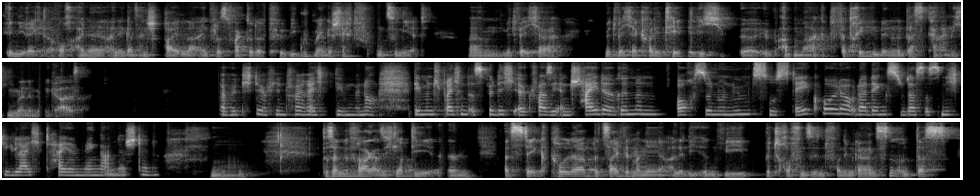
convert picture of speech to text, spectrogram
indirekt auch eine, eine ganz entscheidender Einflussfaktor dafür, wie gut mein Geschäft funktioniert, ähm, mit, welcher, mit welcher Qualität ich äh, am Markt vertreten bin. Und das kann eigentlich niemandem egal sein. Da würde ich dir auf jeden Fall recht geben, genau. Dementsprechend ist für dich äh, quasi Entscheiderinnen auch synonym zu Stakeholder oder denkst du, das ist nicht die gleiche Teilmenge an der Stelle? Hm. Interessante Frage. Also ich glaube, die ähm, als Stakeholder bezeichnet man ja alle, die irgendwie betroffen sind von dem Ganzen. Und das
